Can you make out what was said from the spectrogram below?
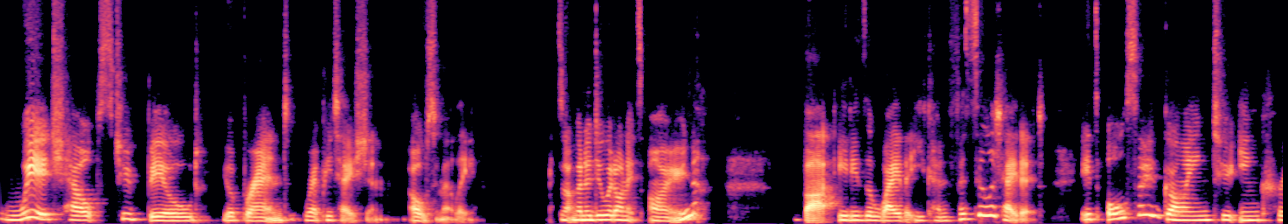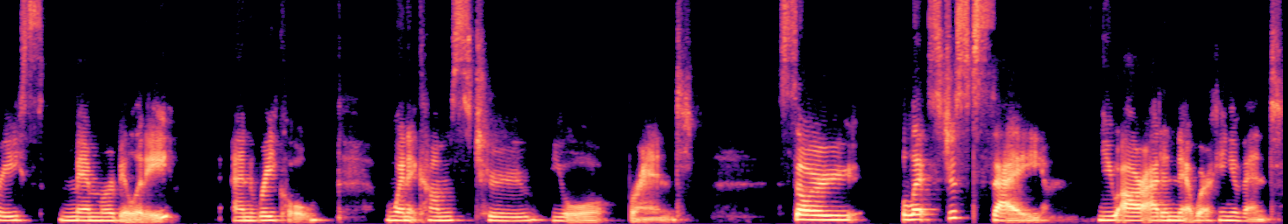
which helps to build your brand reputation ultimately. It's not going to do it on its own but it is a way that you can facilitate it. It's also going to increase memorability and recall when it comes to your brand. So let's just say you are at a networking event.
